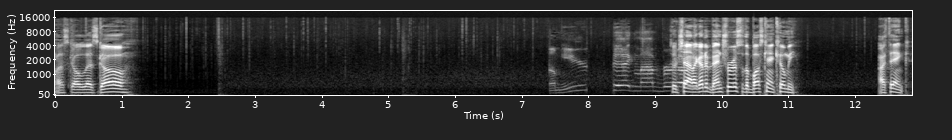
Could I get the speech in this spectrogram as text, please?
Let's go, let's go. I'm here. Big my bro. So chat, I got adventurer, so the bus can't kill me. I think.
